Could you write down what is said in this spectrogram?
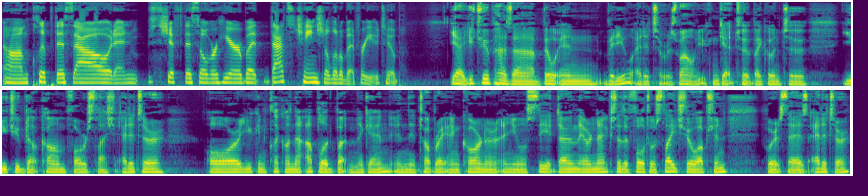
um, clip this out and shift this over here. But that's changed a little bit for YouTube. Yeah, YouTube has a built-in video editor as well. You can get to it by going to youtube.com forward slash editor, or you can click on that upload button again in the top right hand corner and you'll see it down there next to the photo slideshow option where it says editor.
